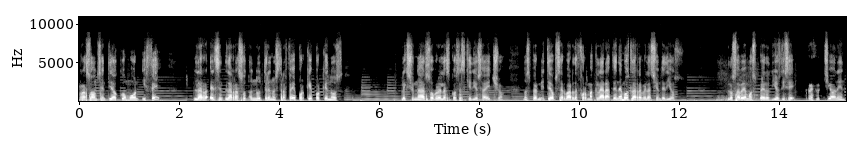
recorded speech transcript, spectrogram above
razón, sentido común y fe. La, la razón nutre nuestra fe. ¿Por qué? Porque nos, reflexionar sobre las cosas que Dios ha hecho, nos permite observar de forma clara. Tenemos la revelación de Dios, lo sabemos, pero Dios dice, reflexionen,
